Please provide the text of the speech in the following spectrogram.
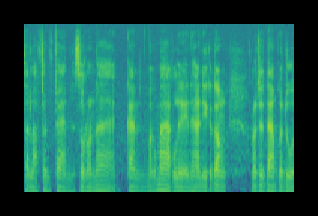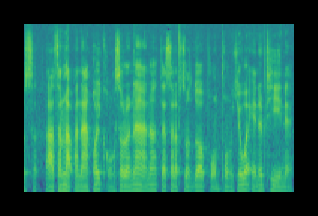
สำหรับแฟนๆโซลาร่ากันมาก ๆ เลยนะ อันนี้ก็ต้องเราจะตามกันดูสำหรับอนาคตของโซลาร่าเนาะแต่สำหรับส่วนตัวผมผมคิดว่า NFT เนี่ย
